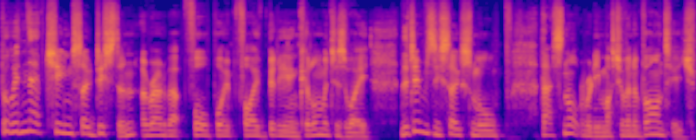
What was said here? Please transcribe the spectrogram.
But with Neptune so distant, around about 4.5 billion kilometres away, the difference is so small, that's not really much of an advantage.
